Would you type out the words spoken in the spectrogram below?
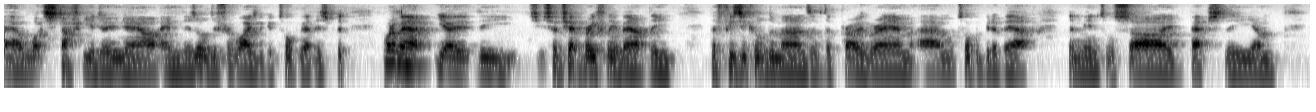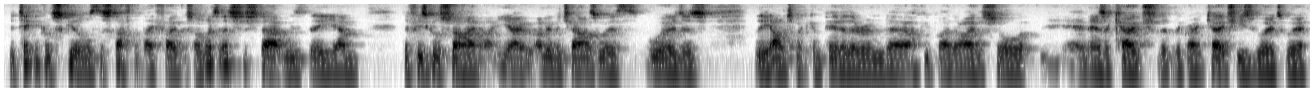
uh, what stuff you do now, and there's all different ways we could talk about this. But what about you know the so chat briefly about the the physical demands of the program. Um, we'll talk a bit about the mental side, perhaps the um, the technical skills, the stuff that they focus on. Let's let's just start with the um, the physical side. You know, I remember Charlesworth words as the ultimate competitor and uh, hockey player that I ever saw, and as a coach, the, the great coach, his words were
